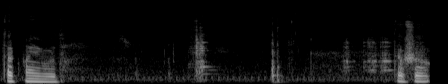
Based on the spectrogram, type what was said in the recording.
Так має бути. Так що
